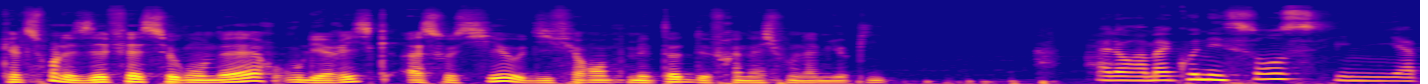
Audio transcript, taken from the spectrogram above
Quels sont les effets secondaires ou les risques associés aux différentes méthodes de freination de la myopie? Alors à ma connaissance, il n'y a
